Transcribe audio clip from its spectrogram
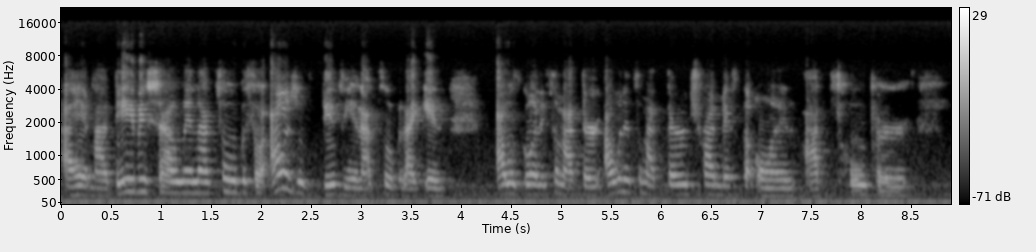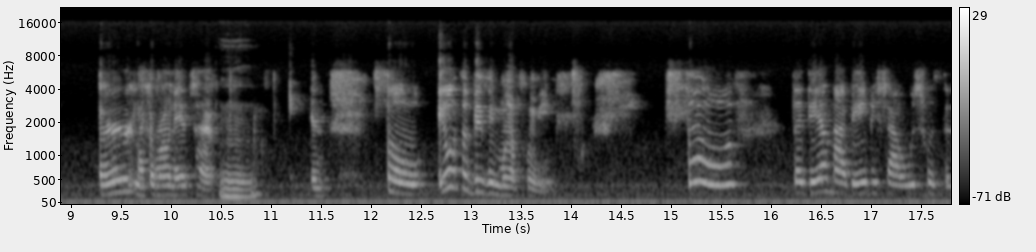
I had my baby shower in October. So I was just busy in October. Like in I was going into my third I went into my third trimester on October third, like around that time. Mhm. So it was a busy month for me. So the day of my baby shower, which was the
